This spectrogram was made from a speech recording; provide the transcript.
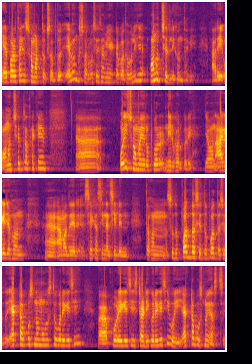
এরপরে থাকে সমার্থক শব্দ এবং সর্বশেষ আমি একটা কথা বলি যে অনুচ্ছেদ লিখন থাকে। আর এই অনুচ্ছেদটা থাকে ওই সময়ের উপর নির্ভর করে। যেমন আগে যখন আমাদের শেখ হাসিনা ছিলেন, তখন শুধু পদ্মা সেতু পদ্মা সেতু একটা প্রশ্ন মুখস্থ করে গেছি বা পড়ে গেছি স্টাডি করে গেছি, ওই একটা প্রশ্নই আসছে।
